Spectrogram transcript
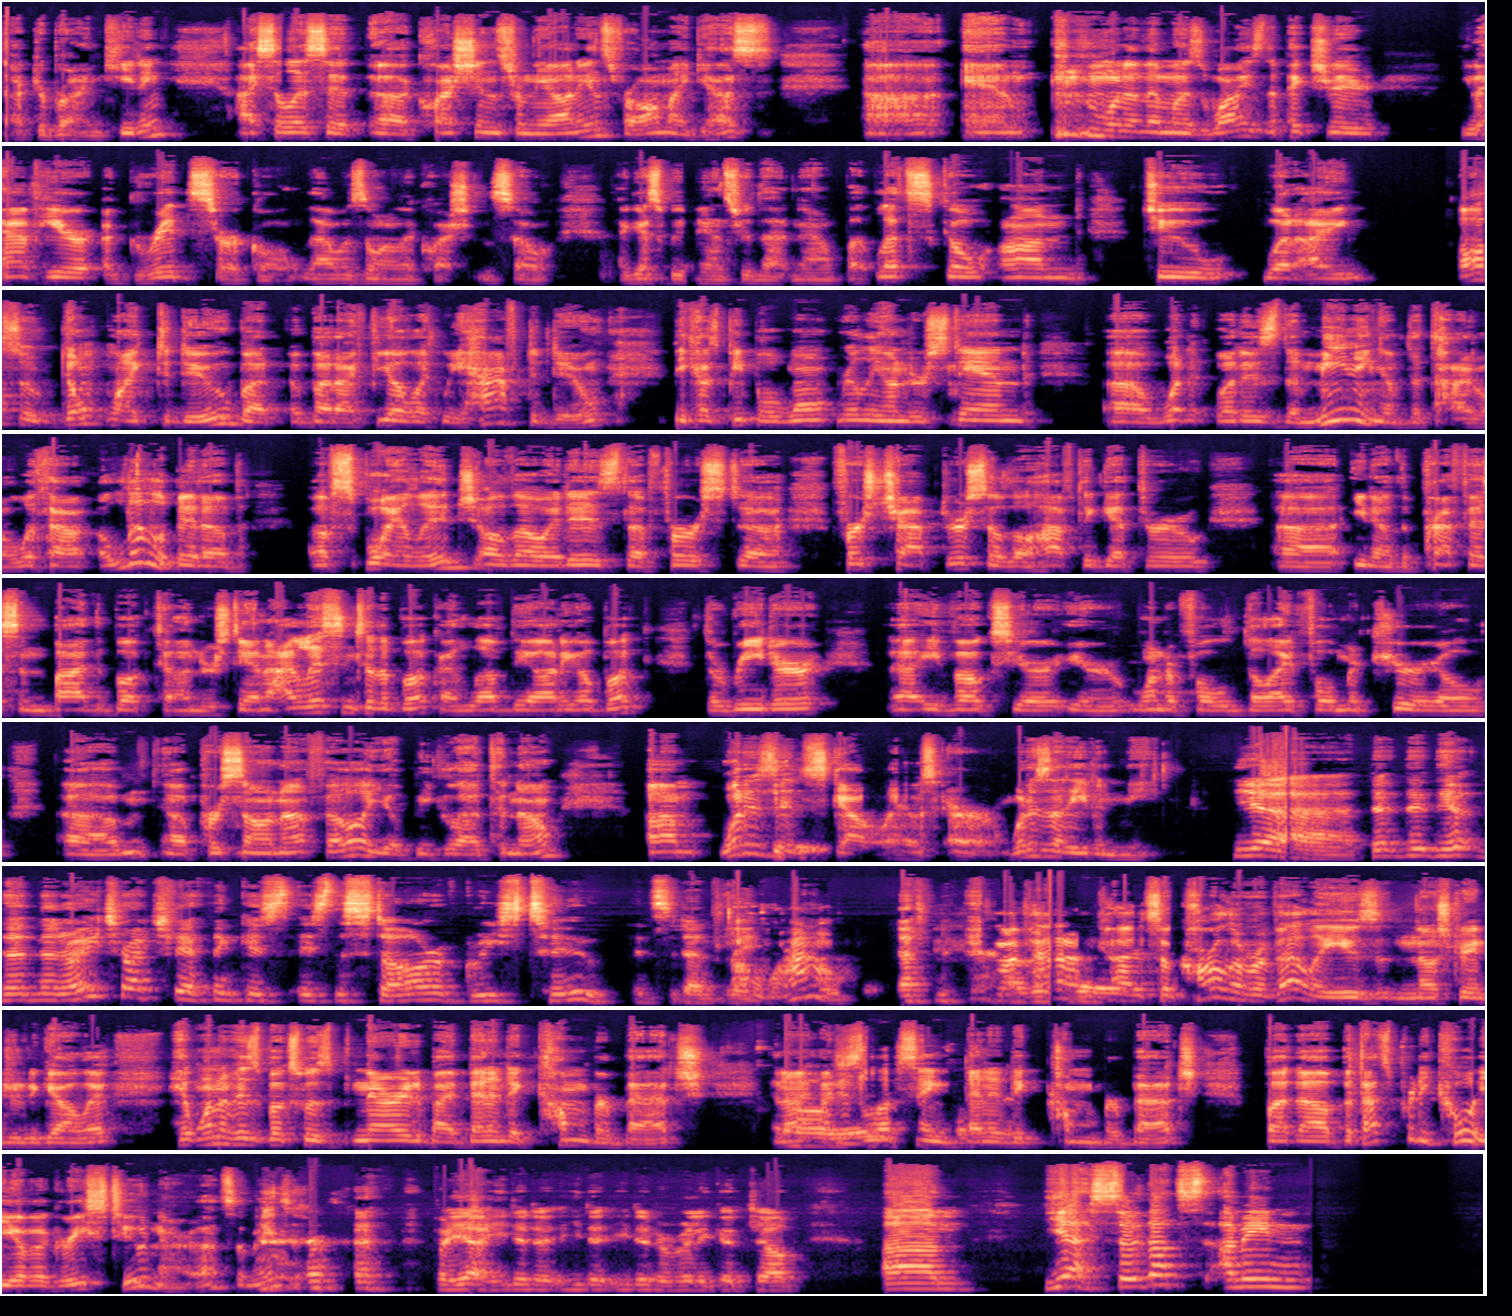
Dr. Brian Keating. I solicit uh, questions from the audience for all my guests. Uh, and one of them was, why is the picture you have here a grid circle? That was one of the questions. So I guess we've answered that now. But let's go on to what I also don't like to do, but but I feel like we have to do because people won't really understand uh, what what is the meaning of the title without a little bit of of spoilage. Although it is the first uh, first chapter, so they'll have to get through uh, you know the preface and buy the book to understand. I listen to the book. I love the audiobook. The reader uh, evokes your your wonderful, delightful, mercurial um, uh, persona, Phil. You'll be glad to know. Um, what is it, Galileo's error? What does that even mean? Yeah, the, the, the, the, narrator actually, I think, is is the star of Grease 2, incidentally. Oh, wow. uh, so Carlo Rovelli, who's no stranger to Galileo, one of his books was narrated by Benedict Cumberbatch. And oh, I, I, just love saying Benedict Cumberbatch. But uh, but that's pretty cool. You have a Grease 2 now. That's amazing. but yeah, he did, a, he, did, he did a really good job. Um, yeah, so that's, I mean,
